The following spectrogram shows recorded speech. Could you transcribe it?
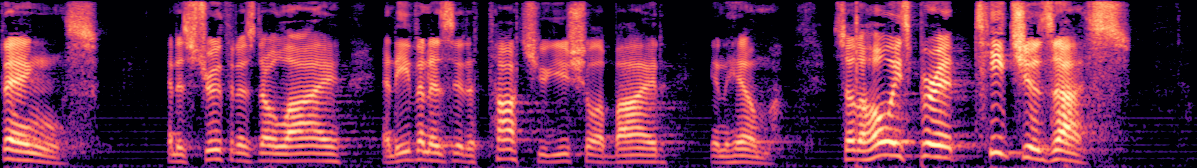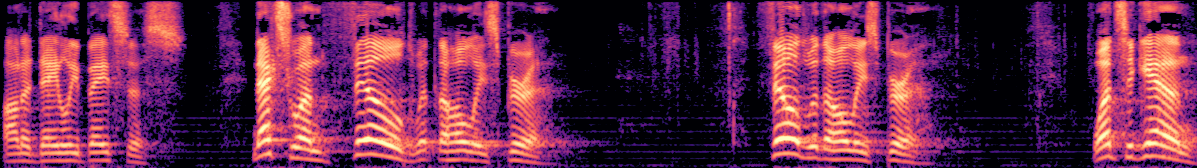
things, and his truth and is no lie, and even as it hath taught you, you shall abide in him. So the Holy Spirit teaches us on a daily basis. Next one, filled with the Holy Spirit. Filled with the Holy Spirit. Once again,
